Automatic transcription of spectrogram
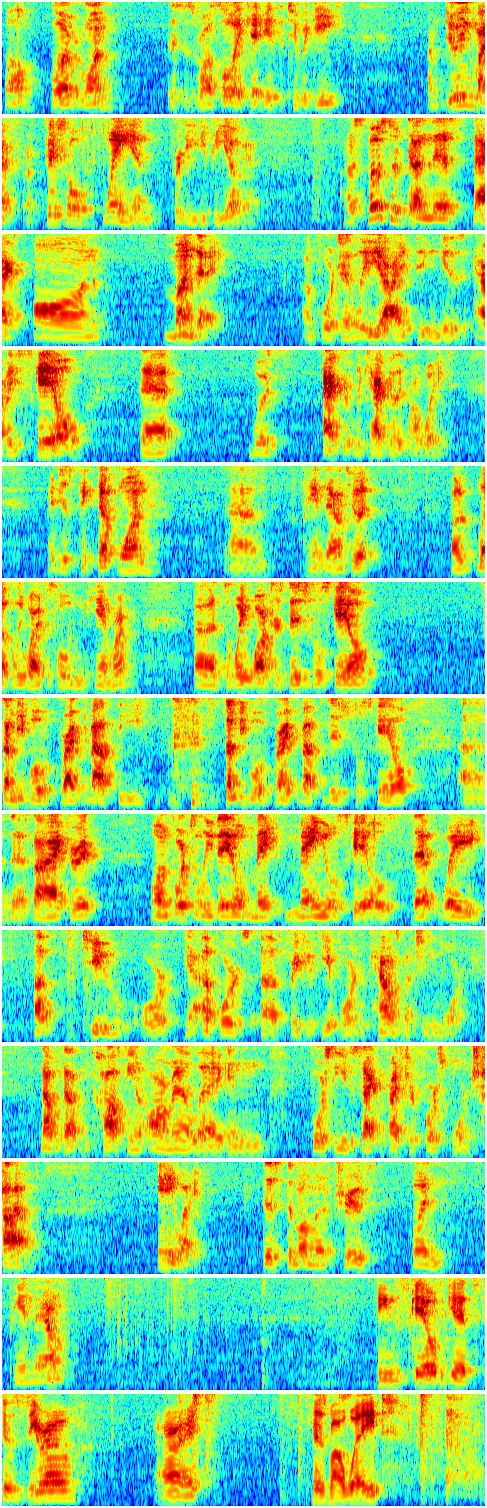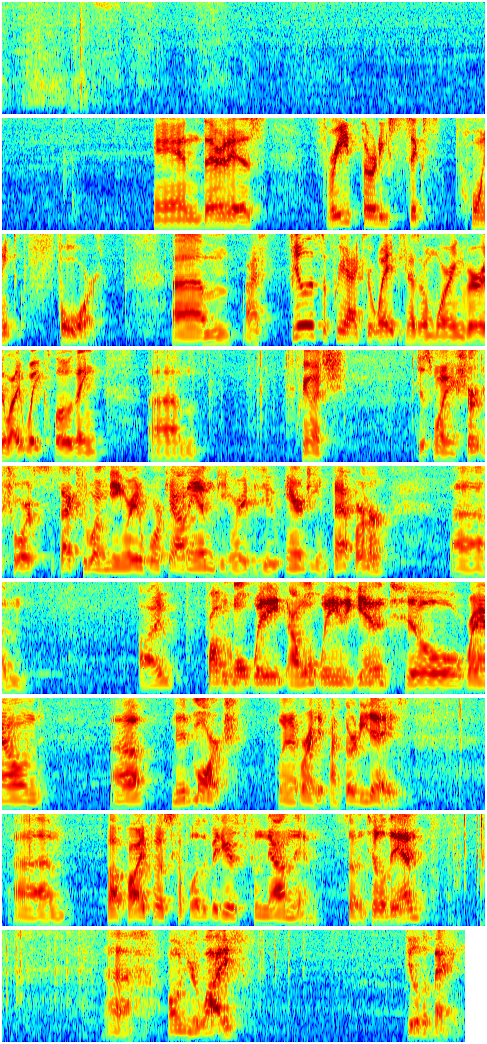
Well, hello everyone. This is Russell, aka the Tuba Geek. I'm doing my official weigh-in for DDP Yoga. I was supposed to have done this back on Monday. Unfortunately, I didn't get have a scale that was accurately calculate my weight. I just picked up one, um, pan down to it. My lovely wife is holding the camera. Uh, it's a Weight Watchers digital scale. Some people have griped about the some people have griped about the digital scale. Uh, that's not accurate. Well, unfortunately, they don't make manual scales that weigh up to or yeah upwards of 350 or 400 pounds much anymore. Not without them costing an arm and a leg and forcing you to sacrifice your firstborn child. Anyway, this is the moment of truth. Go ahead and pan down. Hitting the scale to get to go zero. Alright, here's my weight. And there it is, 336.4. Um, I feel is a pretty accurate weight because I'm wearing very lightweight clothing. Um, pretty much just wearing a shirt and shorts. It's actually what I'm getting ready to work out in. Getting ready to do energy and fat burner. Um, I probably won't wait. I won't in again until around uh, mid-March, whenever I hit my 30 days. Um, but I'll probably post a couple other videos between now and then. So until then, uh, own your life, feel the bang.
